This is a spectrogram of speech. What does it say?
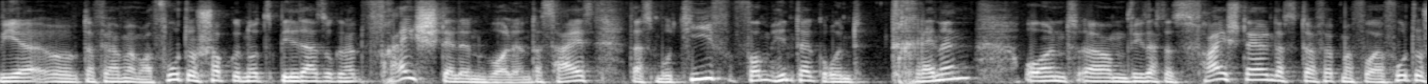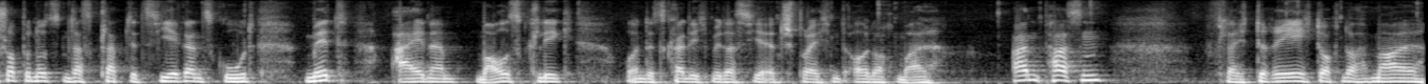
wir, äh, dafür haben wir mal Photoshop genutzt, Bilder sogenannt freistellen wollen. Das heißt, das Motiv vom Hintergrund trennen und ähm, wie gesagt, das Freistellen, das, dafür hat man vorher Photoshop benutzt und das klappt jetzt hier ganz gut mit einem Mausklick und jetzt kann ich mir das hier entsprechend auch noch mal anpassen. Vielleicht drehe ich doch noch mal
